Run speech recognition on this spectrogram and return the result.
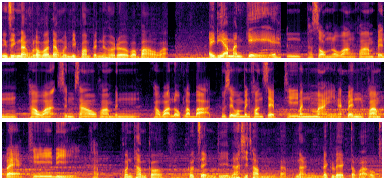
จริงๆ หนังเราว่าหนังมันมีความเป็น horror เบาๆอะ ไอเดียมันเก๋เป็นผสมระหว่างความเป็นภาวะซึมเศร้า ความเป็นภาวะโรคระบาด รู้สึกว่ามันเป็นคอนเซปต์ที่มันใหม่นะ เป็นความแปลกที่ดีครับ คนทำก็ก็เจ๋งดีนะที่ทำแบบหนังเล็กๆ แต่ว่าโอเค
